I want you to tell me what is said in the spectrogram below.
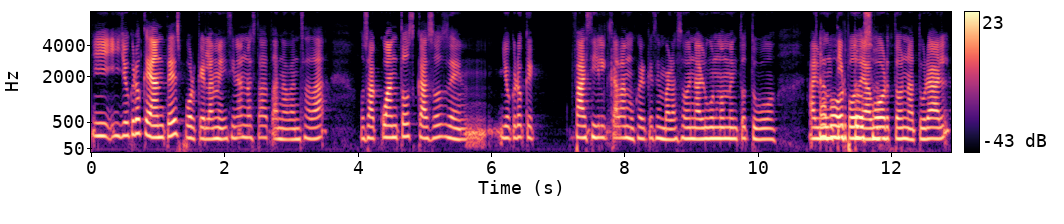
Y, y, yo creo que antes, porque la medicina no estaba tan avanzada, o sea, cuántos casos de, yo creo que fácil cada mujer que se embarazó en algún momento tuvo algún tipo de aborto natural,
